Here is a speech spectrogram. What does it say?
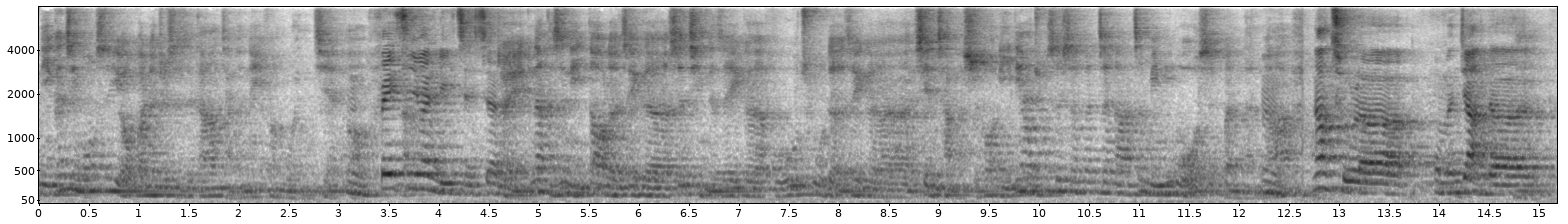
你跟前公司有关的，就只是刚刚讲的那一份文件。嗯，非自愿离职证。对，那可是你到了这个申请的这个服务处的这个现场的时候，你一定要出示身份证啊，证明我是本人啊。嗯，那除了我们讲的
